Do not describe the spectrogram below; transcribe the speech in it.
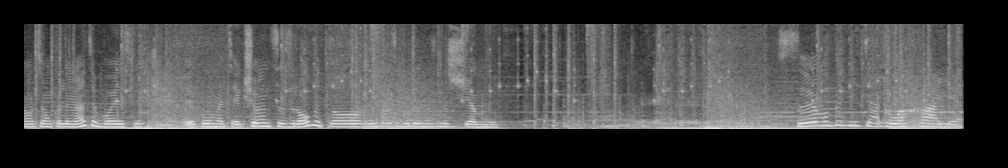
На цьому кулеметі, бо якщо кулеметі, якщо він це зробить, то він просто буде незнищенний. Все, ну дивіться, як лагає.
